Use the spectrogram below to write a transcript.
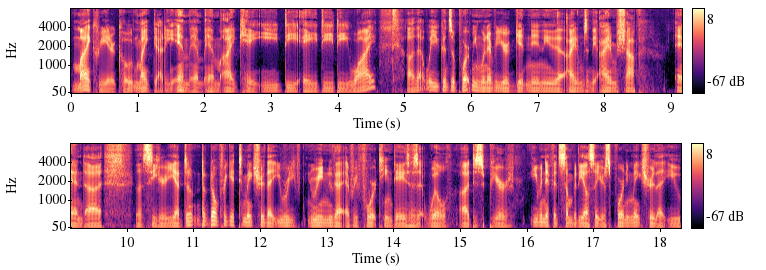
my creator code, Mike Daddy, M M M I K E D A D D Y. Uh, that way you can support me whenever you're getting any of the items in the item shop and uh, let's see here. Yeah, don't don't forget to make sure that you re renew that every 14 days, as it will uh, disappear even if it's somebody else that you're supporting, make sure that you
